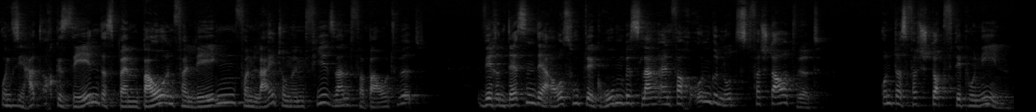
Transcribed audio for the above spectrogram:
Und sie hat auch gesehen, dass beim Bau und Verlegen von Leitungen viel Sand verbaut wird, währenddessen der Aushub der Gruben bislang einfach ungenutzt verstaut wird. Und das verstopft Deponien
